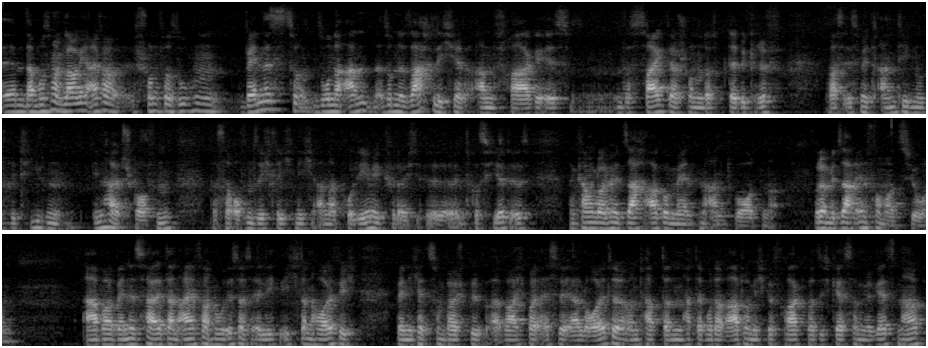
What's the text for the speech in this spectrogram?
ähm, da muss man, glaube ich, einfach schon versuchen, wenn es so, eine, an, so eine sachliche Anfrage ist, das zeigt ja schon, dass der Begriff, was ist mit antinutritiven Inhaltsstoffen, dass er offensichtlich nicht an der Polemik vielleicht äh, interessiert ist, dann kann man, glaube ich, mit Sachargumenten antworten oder mit Sachinformationen. Aber wenn es halt dann einfach nur ist, das erlebe ich dann häufig, wenn ich jetzt zum Beispiel war ich bei SWR Leute und hab dann hat der Moderator mich gefragt, was ich gestern gegessen habe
